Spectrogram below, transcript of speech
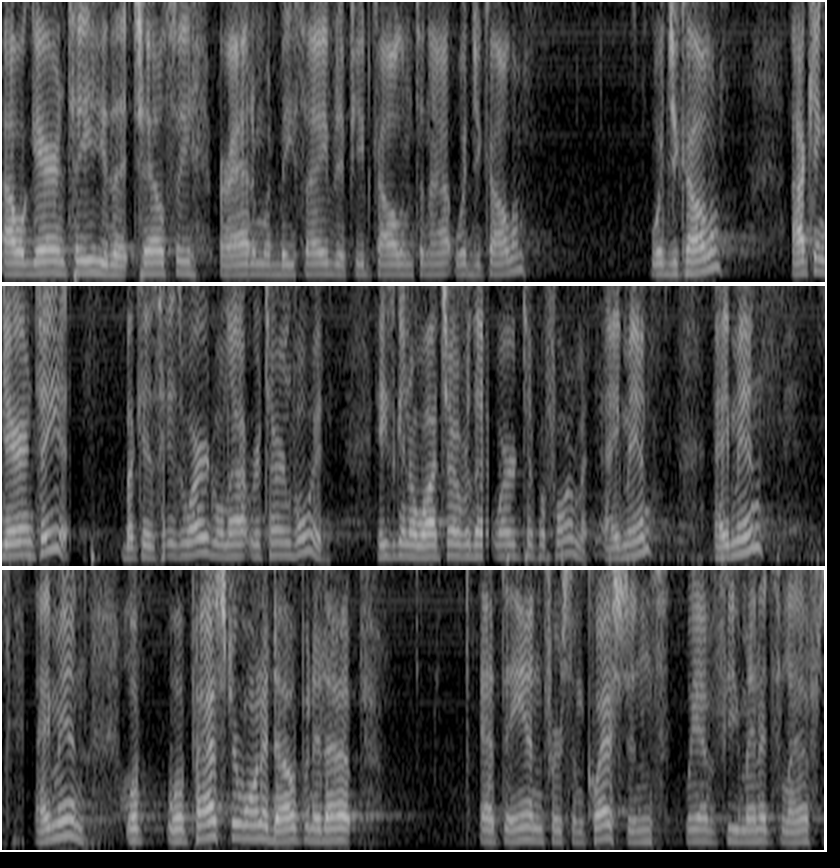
I will guarantee you that Chelsea or Adam would be saved if you'd call them tonight, would you call them? Would you call them? I can guarantee it because his word will not return void. He's going to watch over that word to perform it. Amen. Amen? Amen. Well, well, Pastor wanted to open it up at the end for some questions. We have a few minutes left.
